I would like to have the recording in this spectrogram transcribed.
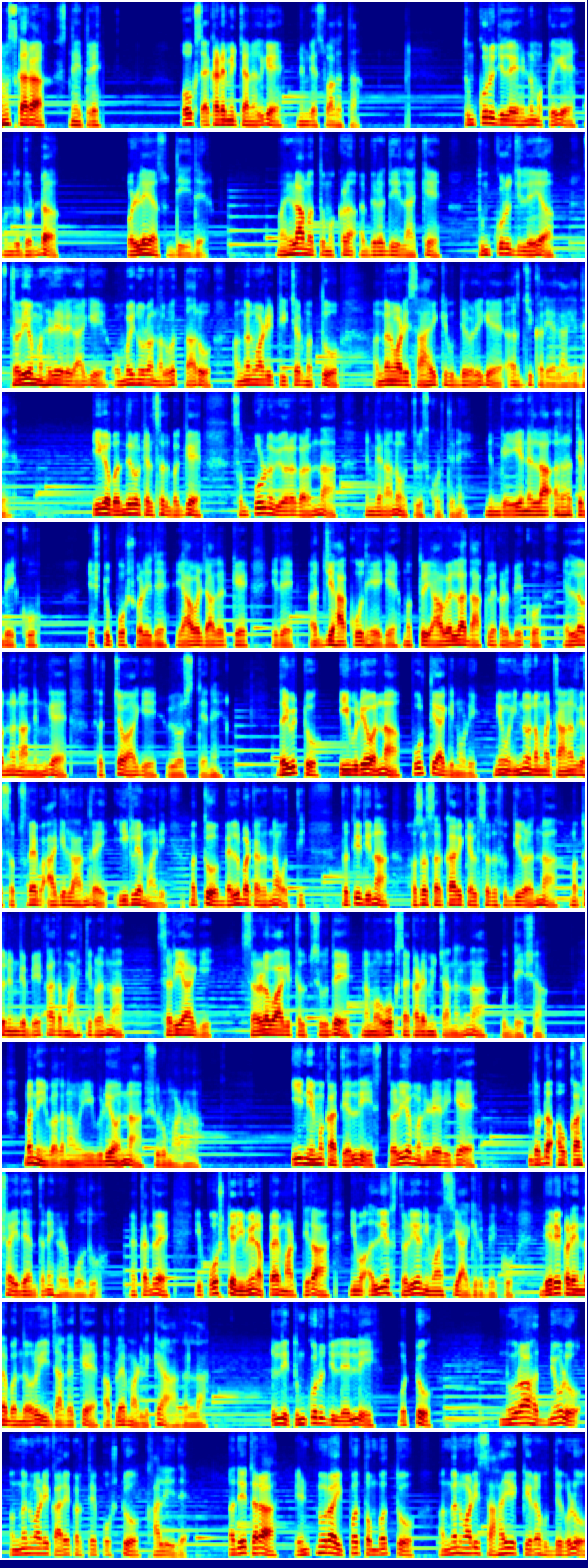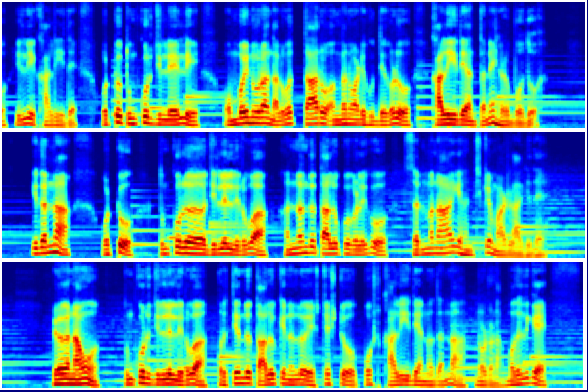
ನಮಸ್ಕಾರ, ಸ್ನೇಹಿತರೆ. ಓಕ್ಸ್ ಅಕಾಡೆಮಿ ಚಾನಲ್ಗೆ ನಿಮಗೆ ಸ್ವಾಗತ. ತುಮಕೂರು ಜಿಲ್ಲೆಯ ಹೆಣ್ಣು ಮಕ್ಕಳಿಗೆ ಒಂದು ದೊಡ್ಡ ಒಳ್ಳೆಯ ಸುದ್ದಿ ಇದೆ. ಮಹಿಳಾ ಮತ್ತು ಮಕ್ಕಳ ಅಭಿವೃದ್ಧಿ ಇಲಾಖೆ ತುಮಕೂರು ಜಿಲ್ಲೆಯ ಸ್ಥಳೀಯ ಮಹಿಳೆಯರಿಗಾಗಿ ಒಂಬೈನೂರ ನಲವತ್ತಾರು ಅಂಗನವಾಡಿ ಟೀಚರ್ ಮತ್ತು ಅಂಗನವಾಡಿ ಸಹಾಯಕಿ ಹುದ್ದೆಗಳಿಗೆ ಅರ್ಜಿ ಕರೆಯಲಾಗಿದೆ. ಈಗ ಬಂದಿರೋ ಕೆಲಸದ ಬಗ್ಗೆ ಸಂಪೂರ್ಣ ವಿವರಗಳನ್ನು ನಿಮಗೆ ನಾನು ತಿಳಿಸ್ಕೊಡ್ತೀನಿ. ನಿಮಗೆ ಏನೆಲ್ಲ ಅರ್ಹತೆ ಬೇಕು? ಎಷ್ಟು ಪೋಸ್ಟ್ಗಳಿದೆ? ಯಾವ ಜಾಗಕ್ಕೆ ಇದೆ? ಅರ್ಜಿ ಹಾಕುವುದು ಹೇಗೆ? ಮತ್ತು ಯಾವೆಲ್ಲ ದಾಖಲೆಗಳು ಬೇಕು? ಎಲ್ಲವನ್ನು ನಾನು ನಿಮಗೆ ಸ್ವಚ್ಛವಾಗಿ ವಿವರಿಸ್ತೇನೆ. ದಯವಿಟ್ಟು ಈ ವಿಡಿಯೋವನ್ನು ಪೂರ್ತಿಯಾಗಿ ನೋಡಿ. ನೀವು ಇನ್ನೂ ನಮ್ಮ ಚಾನಲ್ಗೆ ಸಬ್ಸ್ಕ್ರೈಬ್ ಆಗಿಲ್ಲ ಅಂದರೆ ಈಗಲೇ ಮಾಡಿ ಮತ್ತು ಬೆಲ್ ಬಟನನ್ನು ಒತ್ತಿ. ಪ್ರತಿದಿನ ಹೊಸ ಸರ್ಕಾರಿ ಕೆಲಸದ ಸುದ್ದಿಗಳನ್ನು ಮತ್ತು ನಿಮಗೆ ಬೇಕಾದ ಮಾಹಿತಿಗಳನ್ನು ಸರಿಯಾಗಿ ಸರಳವಾಗಿ ತಲುಪಿಸುವುದೇ ನಮ್ಮ ಓಕ್ಸ್ ಅಕಾಡೆಮಿ ಚಾನಲ್ನ ಉದ್ದೇಶ. ಬನ್ನಿ, ಇವಾಗ ನಾವು ಈ ವಿಡಿಯೋವನ್ನು ಶುರು ಮಾಡೋಣ. ಈ ನೇಮಕಾತಿಯಲ್ಲಿ ಸ್ಥಳೀಯ ಮಹಿಳೆಯರಿಗೆ ದೊಡ್ಡ ಅವಕಾಶ ಇದೆ ಅಂತಲೇ ಹೇಳ್ಬೋದು. ಯಾಕಂದರೆ, ಈ ಪೋಸ್ಟ್ಗೆ ನೀವೇನು ಅಪ್ಲೈ ಮಾಡ್ತೀರಾ, ನೀವು ಅಲ್ಲಿಯ ಸ್ಥಳೀಯ ನಿವಾಸಿ ಆಗಿರಬೇಕು. ಬೇರೆ ಕಡೆಯಿಂದ ಬಂದವರು ಈ ಜಾಗಕ್ಕೆ ಅಪ್ಲೈ ಮಾಡಲಿಕ್ಕೆ ಆಗಲ್ಲ. ಇಲ್ಲಿ ತುಮಕೂರು ಜಿಲ್ಲೆಯಲ್ಲಿ ಒಟ್ಟು ನೂರ ಹದಿನೇಳು ಅಂಗನವಾಡಿ ಕಾರ್ಯಕರ್ತೆ ಪೋಸ್ಟು ಖಾಲಿ ಇದೆ. ಅದೇ ಥರ ಎಂಟುನೂರ ಇಪ್ಪತ್ತೊಂಬತ್ತು ಅಂಗನವಾಡಿ ಸಹಾಯಕಿಯರ ಹುದ್ದೆಗಳು ಇಲ್ಲಿ ಖಾಲಿ ಇದೆ. ಒಟ್ಟು ತುಮಕೂರು ಜಿಲ್ಲೆಯಲ್ಲಿ ಒಂಬೈನೂರ ನಲವತ್ತಾರು ಅಂಗನವಾಡಿ ಹುದ್ದೆಗಳು ಖಾಲಿ ಇದೆ ಅಂತಲೇ ಹೇಳ್ಬೋದು. ಇದನ್ನು ಒಟ್ಟು ತುಮಕೂರು ಜಿಲ್ಲೆಯಲ್ಲಿರುವ ಹನ್ನೊಂದು ತಾಲೂಕುಗಳಿಗೂ ಸನ್ಮಾನಾಗಿ ಹಂಚಿಕೆ ಮಾಡಲಾಗಿದೆ. ಇವಾಗ ನಾವು ತುಮಕೂರು ಜಿಲ್ಲೆಯಲ್ಲಿರುವ ಪ್ರತಿಯೊಂದು ತಾಲೂಕಿನಲ್ಲೂ ಎಷ್ಟೆಷ್ಟು ಪೋಸ್ಟ್ ಖಾಲಿ ಇದೆ ಅನ್ನೋದನ್ನು ನೋಡೋಣ. ಮೊದಲಿಗೆ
